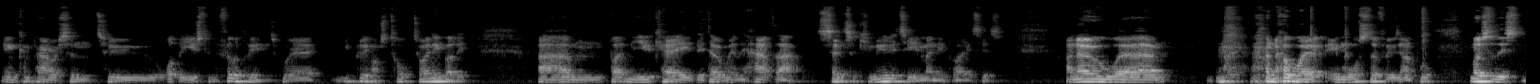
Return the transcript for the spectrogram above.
in comparison to what they used to in the Philippines, where you pretty much talk to anybody. Um, but in the UK, they don't really have that sense of community in many places. I know. Um, I know where in Worcester, for example, most of this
